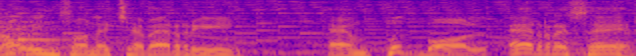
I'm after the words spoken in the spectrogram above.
Robinson Echeverry en Fútbol RCN.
